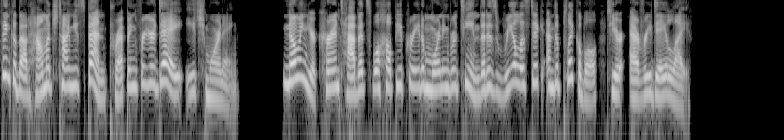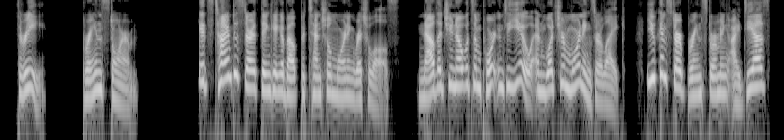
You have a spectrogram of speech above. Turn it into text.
think about how much time you spend prepping for your day each morning. Knowing your current habits will help you create a morning routine that is realistic and applicable to your everyday life. 3. Brainstorm. It's time to start thinking about potential morning rituals. Now that you know what's important to you and what your mornings are like, you can start brainstorming ideas,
